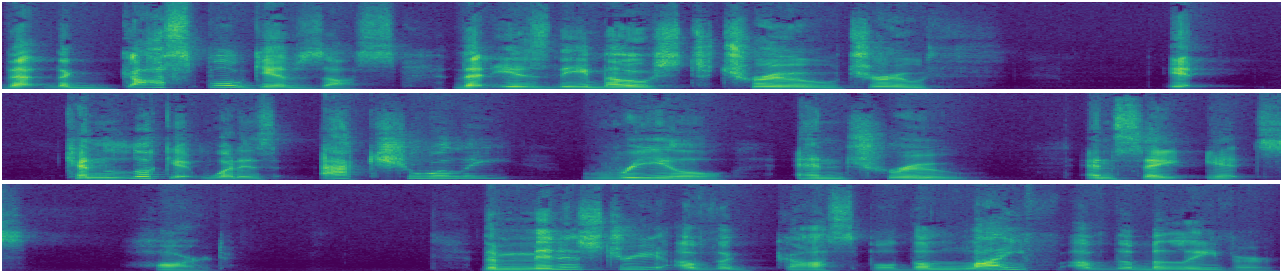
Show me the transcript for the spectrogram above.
that the gospel gives us that is the most true truth. It can look at what is actually real and true and say it's hard. The ministry of the gospel, the life of the believer,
